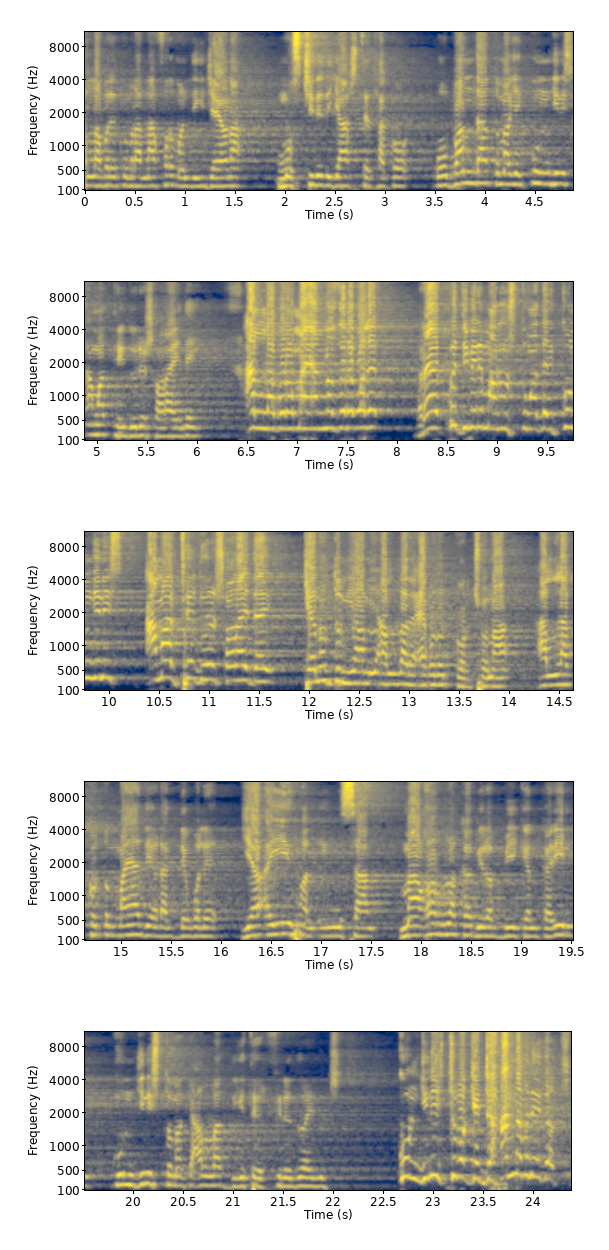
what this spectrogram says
আল্লাহ বলে, তোমরা নাফরমান দিকে যাও না, মসজিদের দিকে আসতে থাকো। ও বান্দা, তোমাকে কোন জিনিস আমার থেকে দূরে সরাই দেয়? আল্লাহ বড় মায়ার নজরে বলে, রে পৃথিবীর মানুষ, তোমাদের কোন জিনিস আমার থেকে দূরে সরাই দেয়? কেন তুমি আমি আল্লাহর আবাদত করছ না? আল্লাহ কত মায়া দিয়ে ডাক দিয়ে বলে, ইয়া ইনসান, মা গররাকা বিরাব্বিকাল কোন জিনিস তোমাকে আল্লাহর দিকে ফিরে দেওয়াই দিচ্ছে? কোন জিনিস তোমাকে জাহান্নামে নিয়ে যাচ্ছে?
